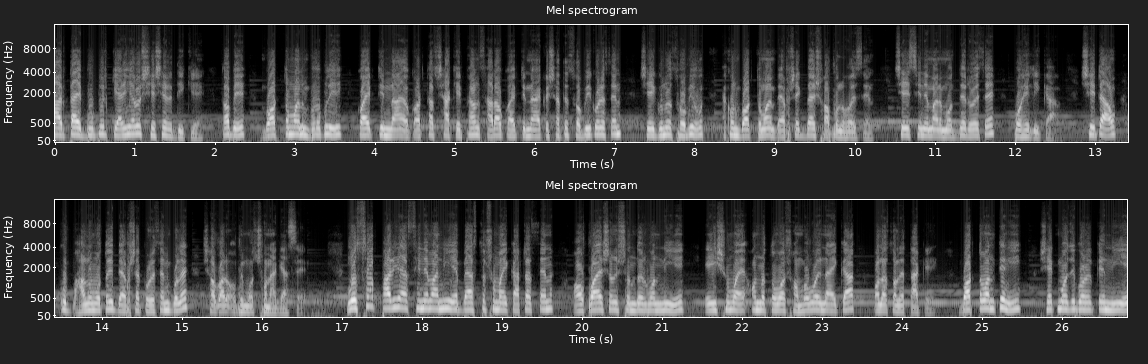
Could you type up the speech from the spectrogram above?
আর তাই বুবলির ক্যারিয়ারও শেষের দিকে। তবে বর্তমান বুবলি কয়েকটি নায়ক, অর্থাৎ শাকিব খান ছাড়াও কয়েকটি নায়কের সাথে ছবি করেছেন। সেইগুলো ছবিও এখন বর্তমান ব্যবসায়িক ব্যয় সফল হয়েছেন সেই সিনেমার মধ্যে রয়েছে পহেলিকা। সেটাও খুব ভালো মতোই ব্যবসা করেছেন বলে সবার অভিমত শোনা গেছে। নুসরাত ফারিয়া সিনেমা নিয়ে ব্যস্ত সময় কাটাচ্ছেন অপারেশন সুন্দরবন নিয়ে। এই সময় অন্যতম সম্ভাবনা নায়িকা বলা চলে তাকে বর্তমান তিনি শেখ মুজিবুরকে নিয়ে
